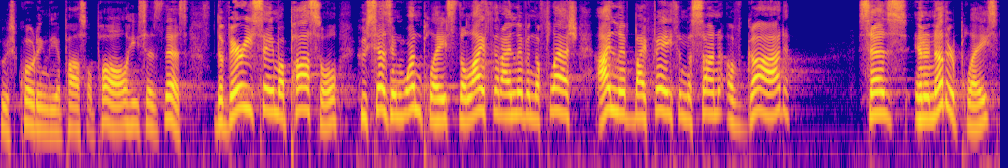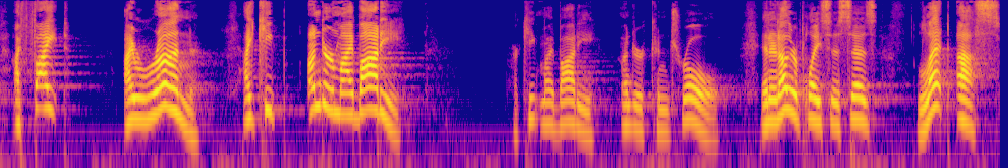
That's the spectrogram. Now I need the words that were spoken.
who's quoting the Apostle Paul, he says this The very same Apostle who says in one place, The life that I live in the flesh, I live by faith in the Son of God, says in another place, I fight, I run I keep under my body, or keep my body under control. And in other places says, let us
